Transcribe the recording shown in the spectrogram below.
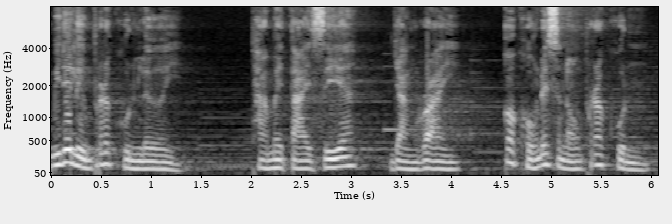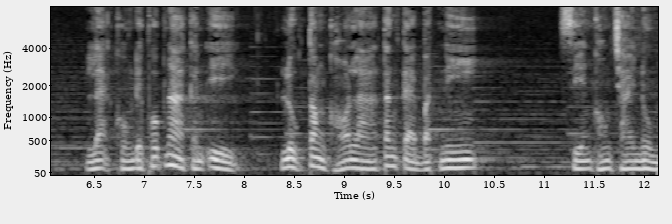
มิได้ลืมพระคุณเลย ถ้าไม่ตายเสียอย่างไร ก็คงได้สนองพระคุณ และคงได้พบหน้ากันอีก ลูกต้องขอลาตั้งแต่บัดนี้ เสียงของชายหนุ่ม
